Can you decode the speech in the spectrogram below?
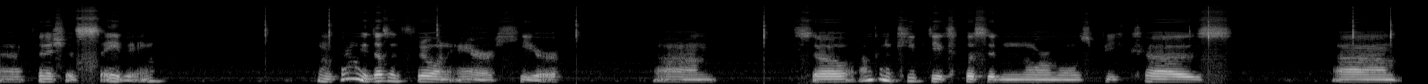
uh, finishes saving, apparently it doesn't throw an error here. Um, so I'm going to keep the explicit normals because um,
